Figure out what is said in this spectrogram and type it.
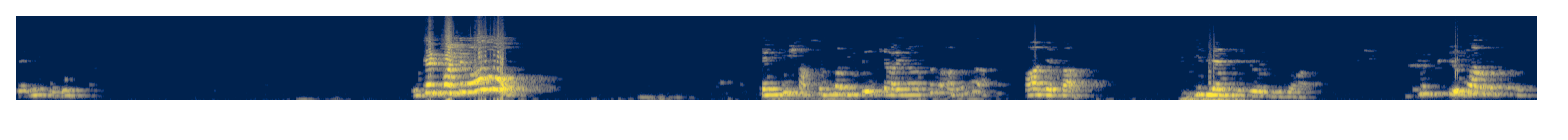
beni bulup Bu tek başına o mu? Kendi şahsında bütün kainatın adına adeta dillendiriyor bu dua. Bütün varlıkları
